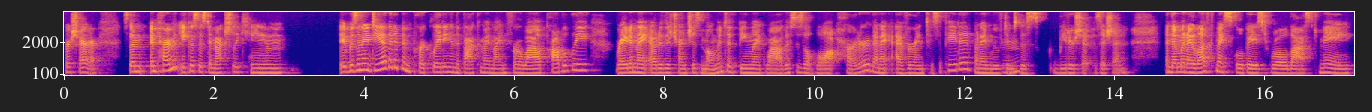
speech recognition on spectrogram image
For sure. So, the empowerment ecosystem actually came it was an idea that had been percolating in the back of my mind for a while, probably right in my out of the trenches moment of being like, wow, this is a lot harder than I ever anticipated when I moved mm-hmm. into this leadership position. And then when I left my school based role last May,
